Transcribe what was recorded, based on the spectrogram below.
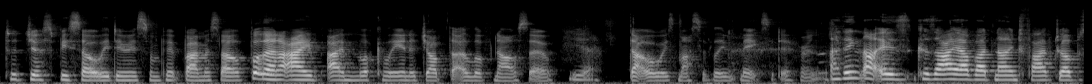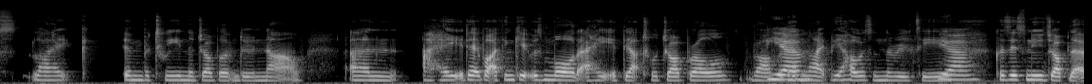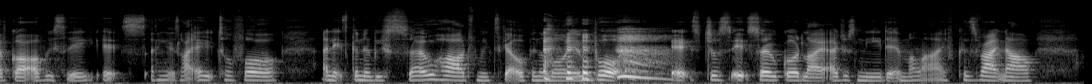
to just be solely doing something by myself. But then I I'm luckily in a job that I love now, so Yeah. that always massively makes a difference. I think that is because I have had nine to five jobs like in between the job that I'm doing now, and I hated it. But I think it was more that I hated the actual job role rather Yeah. than like the hours and the routine. Yeah. Because this new job that I've got, obviously, it's I think it's like eight till four, and it's gonna be so hard for me to get up in the morning. but it's just it's so good. Like I just need it in my life because right now.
